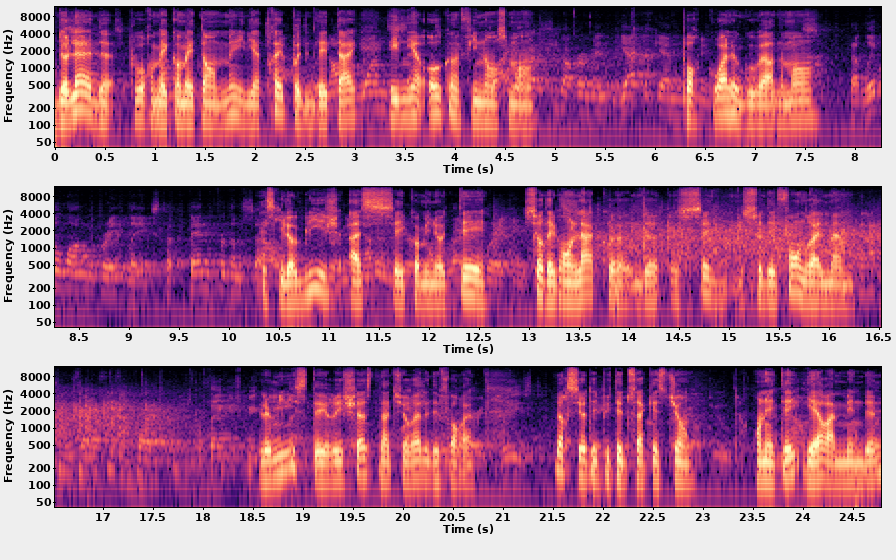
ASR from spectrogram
de l'aide pour mes commettants, mais il y a très peu de détails. et il n'y a aucun financement. Pourquoi le gouvernement est-ce qu'il oblige à ces communautés sur des grands lacs de se défendre elles-mêmes? Le ministre des Richesses naturelles et des Forêts. Merci au député de sa question. On était hier à Minden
